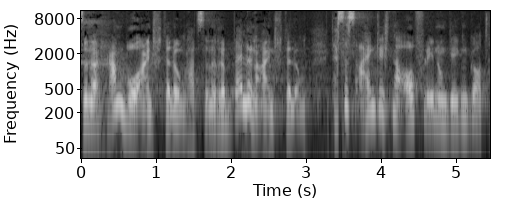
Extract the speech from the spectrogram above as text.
so eine Rambo-Einstellung hat, so eine Rebelleneinstellung, das ist eigentlich eine Auflehnung gegen Gott.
